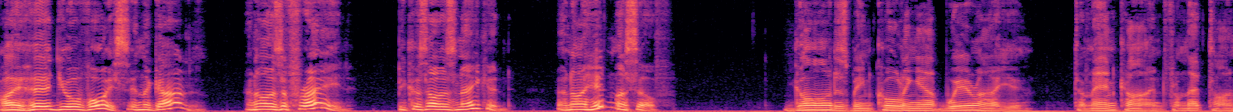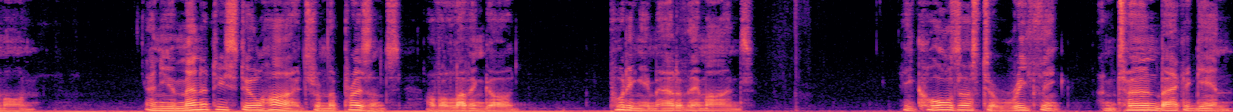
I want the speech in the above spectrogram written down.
I heard your voice in the garden, and I was afraid because I was naked and I hid myself. God has been calling out, Where are you? to mankind from that time on. And humanity still hides from the presence of a loving God, putting him out of their minds. He calls us to rethink and turn back again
